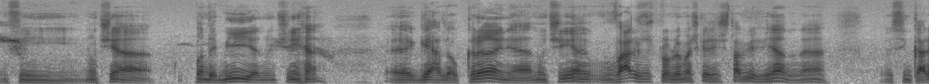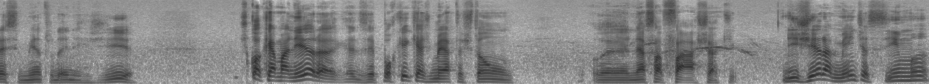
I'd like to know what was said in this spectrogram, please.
Enfim, não tinha pandemia, não tinha é, guerra da Ucrânia, não tinha vários dos problemas que a gente está vivendo, né? esse encarecimento da energia. De qualquer maneira, quer dizer, por que, que as metas estão é, nessa faixa aqui, ligeiramente acima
